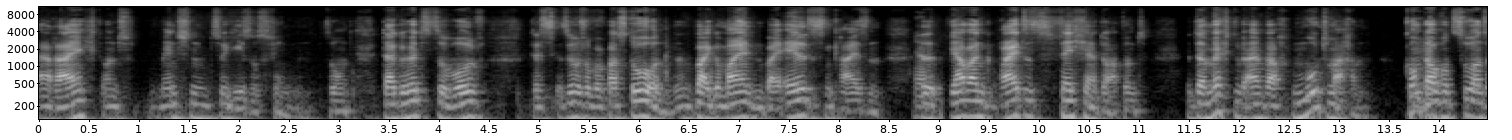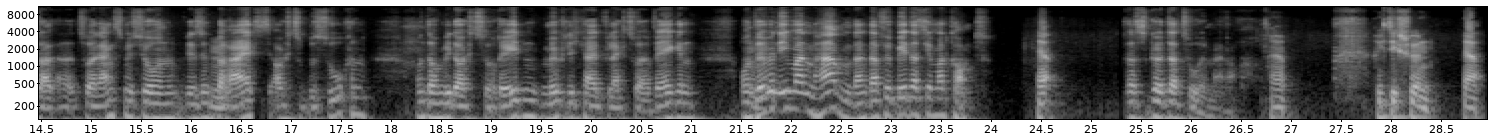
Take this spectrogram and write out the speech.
erreicht und Menschen zu Jesus finden. So, und da gehört es sowohl, das sind wir schon bei Pastoren, bei Gemeinden, bei Ältestenkreisen. Ja. Äh, wir haben ein breites Fächer dort und da möchten wir einfach Mut machen. Kommt mhm. auf uns zu, unser, äh, zur Allianzmission. Wir sind mhm. bereit, euch zu besuchen und auch mit euch zu reden, Möglichkeit vielleicht zu erwägen. Und mhm. wenn wir niemanden haben, dann dafür beten, dass jemand kommt. Ja. Das gehört dazu immer noch. Ja, richtig schön. Ja,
